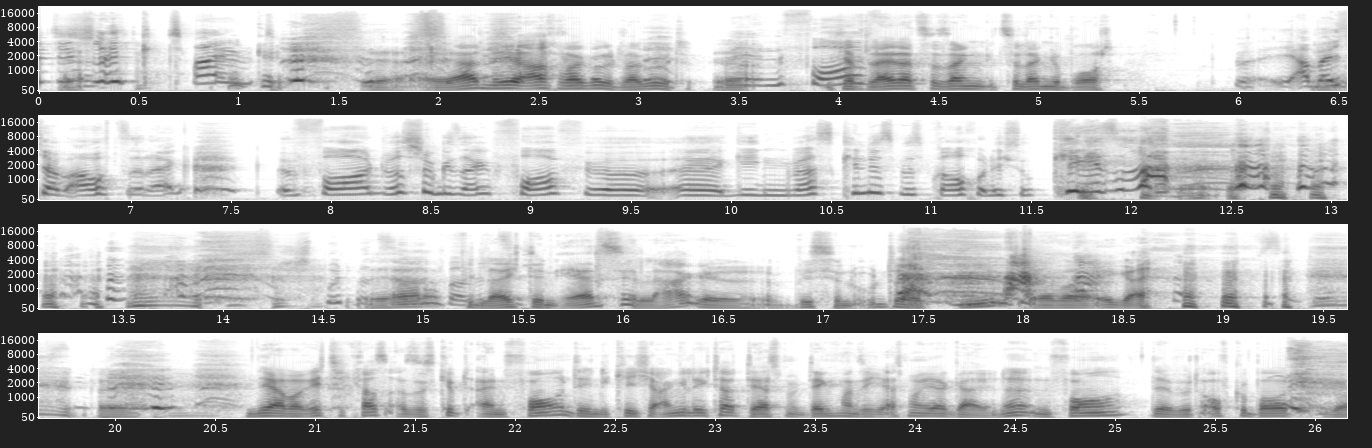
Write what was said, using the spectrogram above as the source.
richtig ja. schlecht getimt. Okay. Ja, ja, nee, ach, war gut, war gut. Ja. Nee, ich habe leider zu, lang, zu lange gebraucht. Aber ich habe auch zu lang vor, du hast schon gesagt, vor für äh, gegen was? Kindesmissbrauch und ich so, Käse! ja, vielleicht den Ernst der Lage ein bisschen unterspielt, aber egal. Äh, ja, aber richtig krass. Also es gibt einen Fonds, den die Kirche angelegt hat, der ist, denkt man sich erstmal, ja geil, ne? Ein Fonds, der wird aufgebaut über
